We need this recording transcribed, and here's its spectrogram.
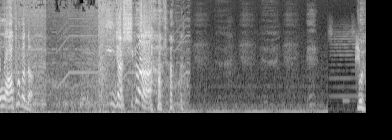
오, 앞으로 간다. 이 자식아! 뭐야?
